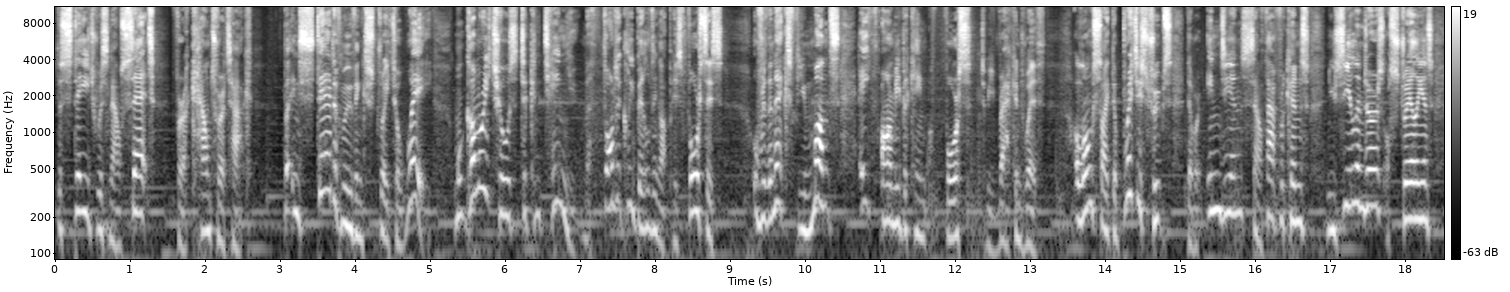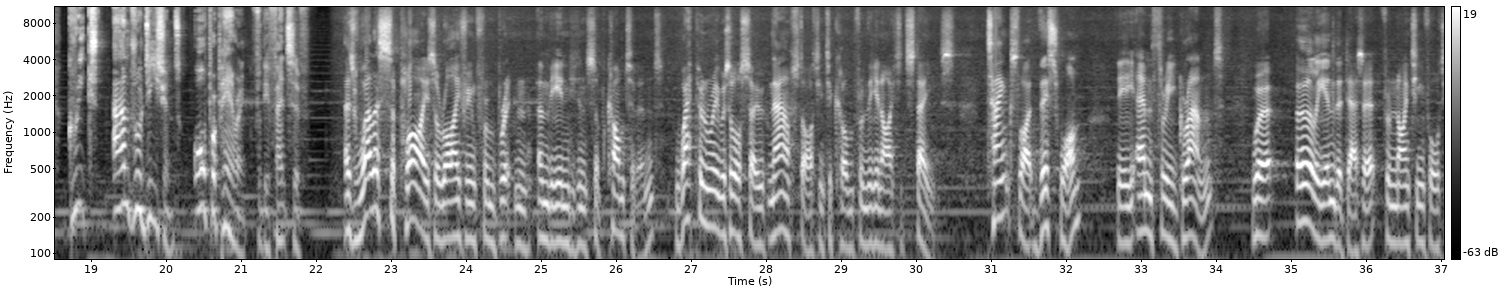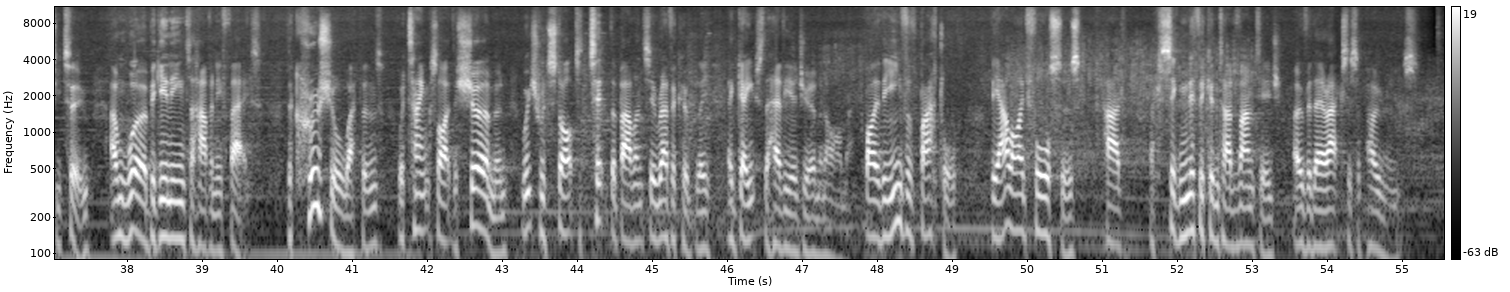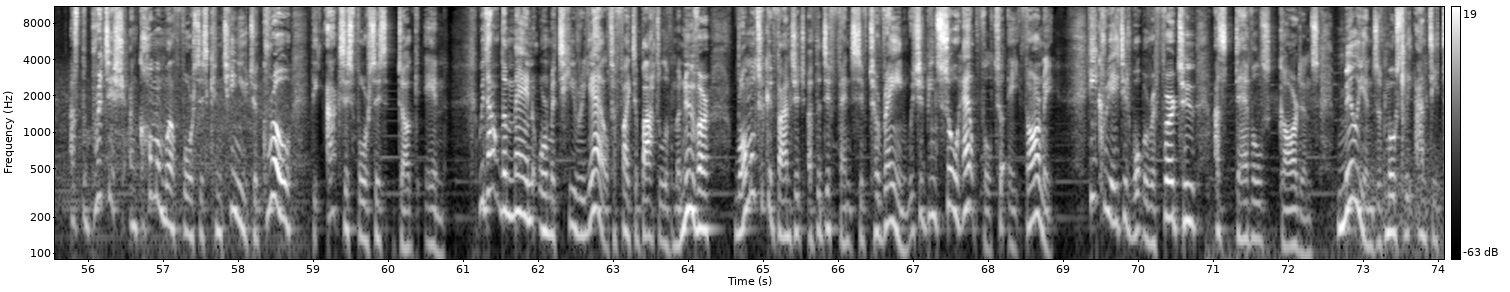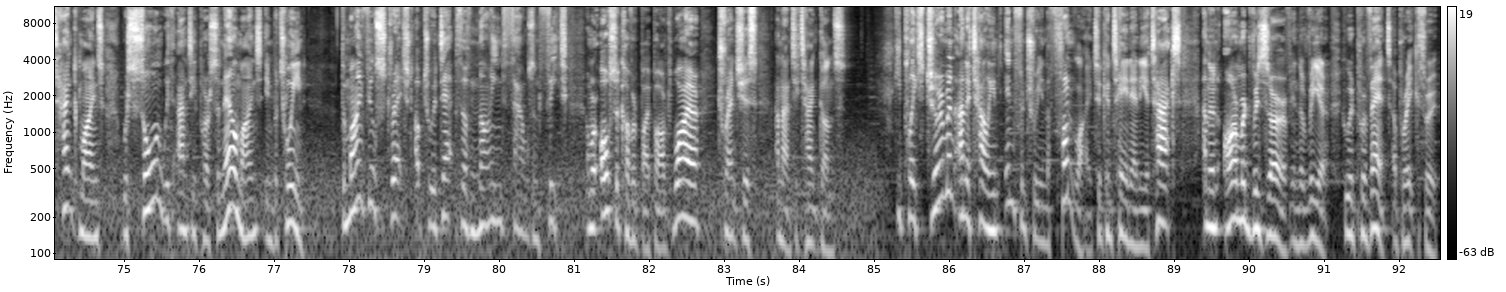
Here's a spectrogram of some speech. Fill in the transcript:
The stage was now set for a counterattack, but instead of moving straight away, Montgomery chose to continue methodically building up his forces. Over the next few months, 8th Army became a force to be reckoned with, Alongside the British troops, there were Indians, South Africans, New Zealanders, Australians, Greeks, and Rhodesians, all preparing for the offensive. As well as supplies arriving from Britain and the Indian subcontinent, weaponry was also now starting to come from the United States. Tanks like this one, the M3 Grant, were early in the desert from 1942 and were beginning to have an effect. The crucial weapons were tanks like the Sherman, which would start to tip the balance irrevocably against the heavier German armour. By the eve of battle, the Allied forces had a significant advantage over their Axis opponents. As the British and Commonwealth forces continued to grow, the Axis forces dug in. Without the men or materiel to fight a battle of manoeuvre, Rommel took advantage of the defensive terrain which had been so helpful to 8th Army. He created what were referred to as Devil's Gardens. Millions of mostly anti-tank mines were sown with anti-personnel mines in between. The minefields stretched up to a depth of 9,000 feet and were also covered by barbed wire, trenches and anti-tank guns. He placed German and Italian infantry in the front line to contain any attacks and an armoured reserve in the rear who would prevent a breakthrough.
